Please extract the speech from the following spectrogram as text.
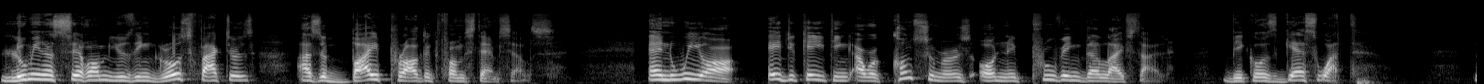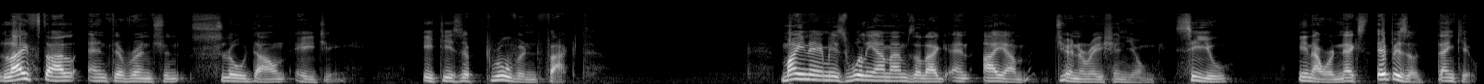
Luminesce Serum using growth factors as a byproduct from stem cells. And we are educating our consumers on improving their lifestyle. Because guess what? Lifestyle intervention slow down aging. It is a proven fact. My name is William Amzalag and I am Generation Young. See you in our next episode. Thank you.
